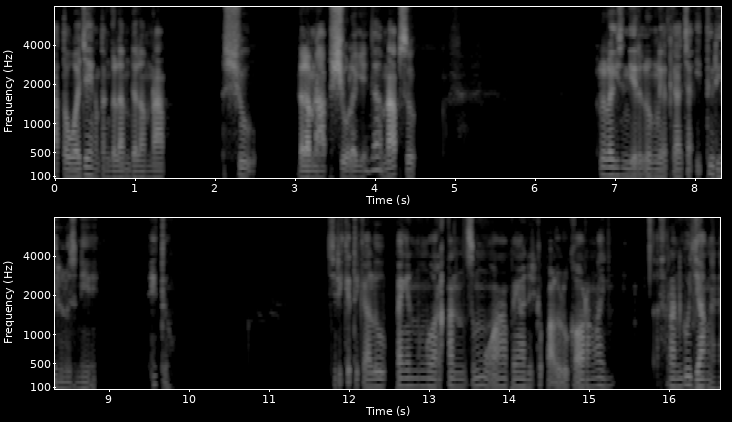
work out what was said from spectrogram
atau wajah yang tenggelam dalam nafsu dalam nafsu lagi dalam nafsu lu lagi sendiri lu ngeliat kaca itu diri lu sendiri. Itu. Jadi ketika lu pengen mengeluarkan semua apa yang ada di kepala lu ke orang lain saran gue jangan.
